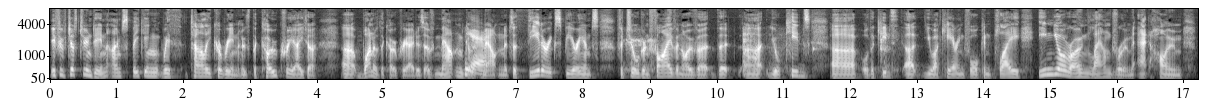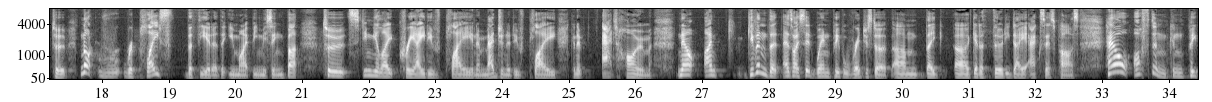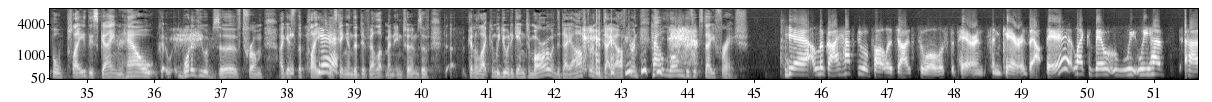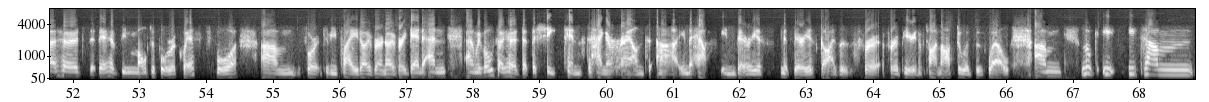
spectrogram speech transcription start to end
If you've just tuned in, I'm speaking with Tahli Corin, who's the co creator, uh, one of the co creators of Mountain Goat yeah. Mountain. It's a theatre experience for children five and over that uh, your kids uh, or the kids uh, you are caring for can play in your own lounge room at home to not r- replace the theatre that you might be missing, but to stimulate creative play and imaginative play kind of at home. Now, I'm given that, as I said, when people register, um, they uh, get a 30 day access pass. How often can people play this game, and how? What have you observed from, I guess, the play yeah. testing and the development in terms of uh, kind of like, can we do it again tomorrow and the day after and the day after, and how long does it stay fresh? Yeah, look, I have to apologise to all of the parents and carers out there. Like, there, we, we have uh, heard that there have been multiple requests for um, for it to be played over and over again, and and we've also heard that the sheet tends to hang around uh, in the house in various in its various guises for for a period of time afterwards as well. Um, look, it, it um,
